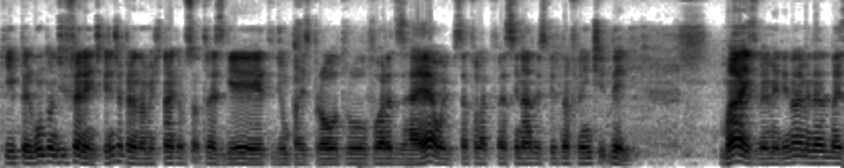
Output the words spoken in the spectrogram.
que perguntam diferente. Que a gente aprende na Mishnah que a pessoa traz gueto de um país para outro fora de Israel, ele precisa falar que foi assinado e escrito na frente dele. Mas, mas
